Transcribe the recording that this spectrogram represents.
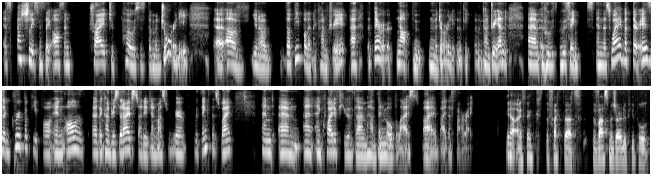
especially since they often try to pose as the majority uh, of you know the people in a country uh, that they're not the majority of the people in the country and um, who who thinks in this way but there is a group of people in all of uh, the countries that I've studied in Western Europe who think this way and um, and quite a few of them have been mobilized by by the far right. Yeah I think the fact that the vast majority of people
